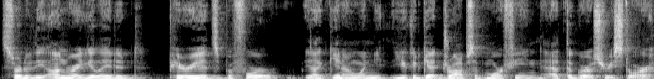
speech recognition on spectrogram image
sort of the unregulated periods before like you know when you could get drops of morphine at the grocery store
